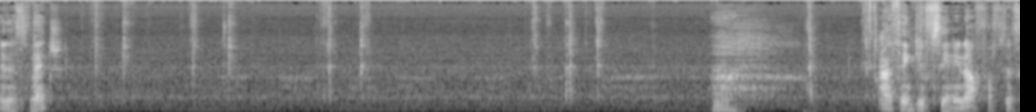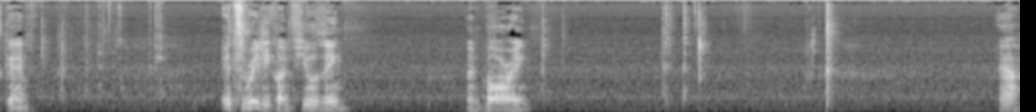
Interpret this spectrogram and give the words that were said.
in this match? I think you've seen enough of this game. It's really confusing and boring. yeah,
